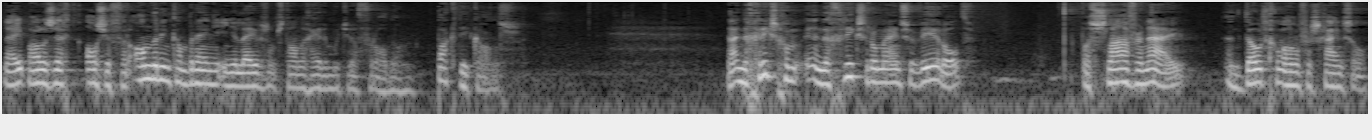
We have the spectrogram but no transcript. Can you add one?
Nee, Paulus zegt, als je verandering kan brengen in je levensomstandigheden, moet je dat vooral doen. Pak die kans. Nou, in de, Grieks, in de Grieks-Romeinse wereld was slavernij een doodgewoon verschijnsel.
